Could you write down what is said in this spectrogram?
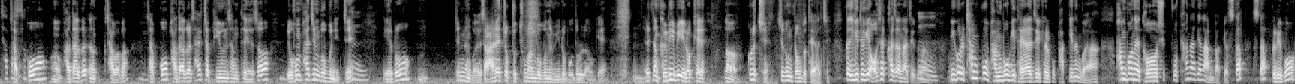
잡았어. 잡고 어, 바닥을 어, 잡아봐. 잡고 바닥을 살짝 비운 상태에서 요홈 파진 부분 있지. 응. 얘로 음, 찍는 거예요. 그래서 아래쪽 두툼한 부분을 위로 못 올라오게. 음, 일단 그립이 이렇게 어 그렇지 지금 정도 돼야지. 그러니까 이게 되게 어색하잖아 지금. 음. 이거를 참고 반복이 돼야지 결국 바뀌는 거야. 한 번에 더 쉽고 편하게는 안 바뀌어. 스탑 스탑 그리고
